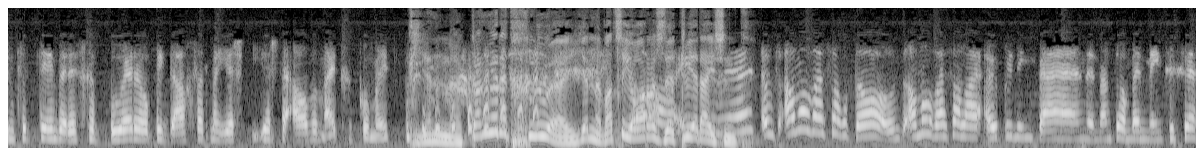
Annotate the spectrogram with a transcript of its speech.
in September is gebore op die dag wat my eerste eerste album uitgekom het. Jenne, kan jy dit glo? Jenne, wat se jaar was dit? 2000. Ja, weet, ons almal was al daar. Ons almal was al daai opening band en dan so met mense sê,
